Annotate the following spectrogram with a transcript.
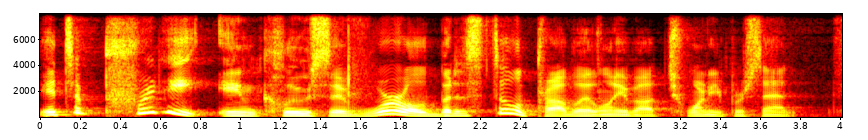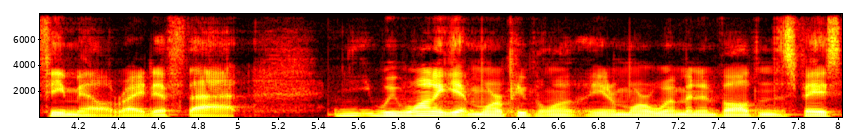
it's a pretty inclusive world, but it's still probably only about 20% female, right? If that. We want to get more people, you know, more women involved in the space.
